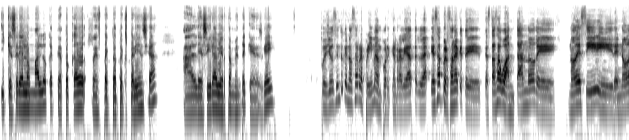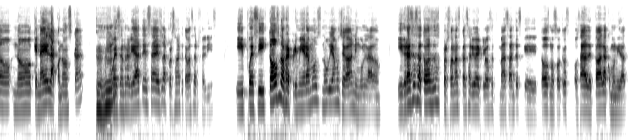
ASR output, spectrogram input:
y qué sería lo malo que te ha tocado respecto a tu experiencia al decir abiertamente que eres gay. Pues yo siento que no se repriman, porque en realidad la- esa persona que te, te estás aguantando de no decir y de no, no que nadie la conozca, Ujú. pues en realidad esa es la persona que te va a hacer feliz. Y pues si todos nos reprimiéramos, no hubiéramos llegado a ningún lado. Y gracias a todas esas personas que han salido del closet más antes que todos nosotros, o sea, de toda la comunidad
